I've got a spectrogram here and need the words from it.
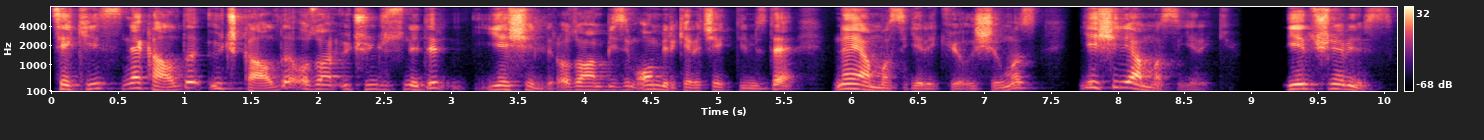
8 ne kaldı? 3 kaldı. O zaman üçüncüsü nedir? Yeşildir. O zaman bizim 11 kere çektiğimizde ne yanması gerekiyor ışığımız? Yeşil yanması gerekiyor diye düşünebiliriz.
